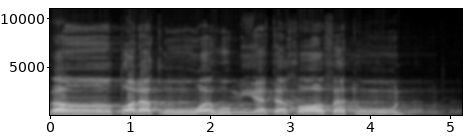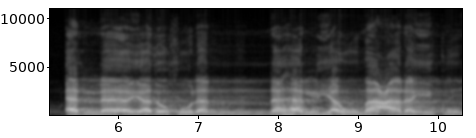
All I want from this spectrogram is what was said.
فانطلقوا وهم يتخافتون ألا يدخلنها اليوم عليكم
